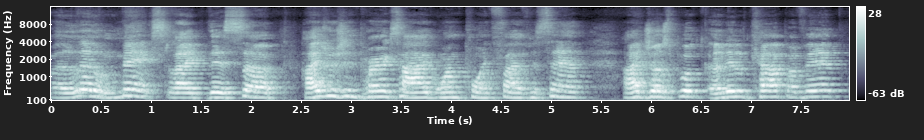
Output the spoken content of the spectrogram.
a little mix like this uh, hydrogen peroxide, 1.5%. I just put a little cup of it,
